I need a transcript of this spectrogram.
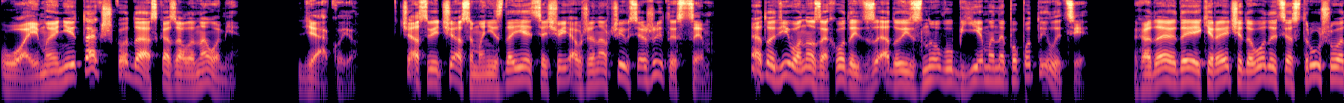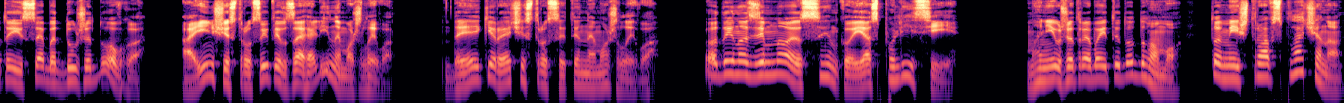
Ой, мені так шкода, сказала Наомі. Дякую. Час від часу мені здається, що я вже навчився жити з цим, а тоді воно заходить ззаду і знову б'є мене по потилиці. Гадаю, деякі речі доводиться струшувати із себе дуже довго, а інші струсити взагалі неможливо. Деякі речі струсити неможливо. Один зі мною, синко, я з поліції. Мені вже треба йти додому, то мій штраф сплачено.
